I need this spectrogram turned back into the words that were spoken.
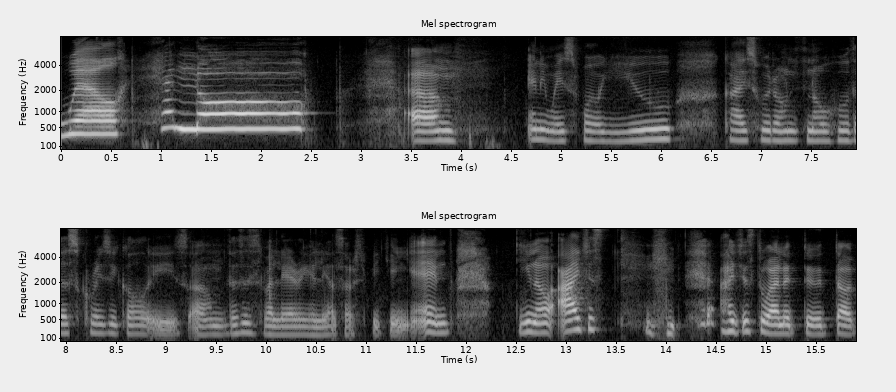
Well, hello. Um, anyways, for you guys who don't know who this crazy girl is, um, this is Valeria Eliazar speaking, and you know, I just, I just wanted to talk,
